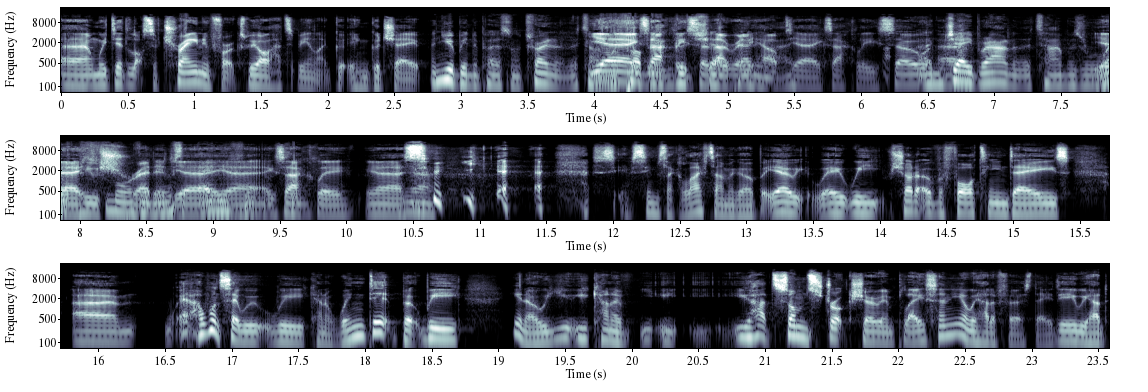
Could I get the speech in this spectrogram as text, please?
uh, and we did lots of training for it because we all had to be in like good, in good shape. And you've been a personal trainer at the time. yeah, exactly. So that really anyway. helped. Yeah, exactly. So And uh, Jay Brown at the time was Yeah, he was ripped more than shredded. was Yeah, yeah, exactly. Yeah, So- yeah. It seems like a lifetime ago, but yeah, we, we, we shot it over 14 days. Um, I wouldn't say we, we kind of winged it, but we, you know, you, you kind of, you, you had some structure in place and, you know, we had a first AD, we had,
